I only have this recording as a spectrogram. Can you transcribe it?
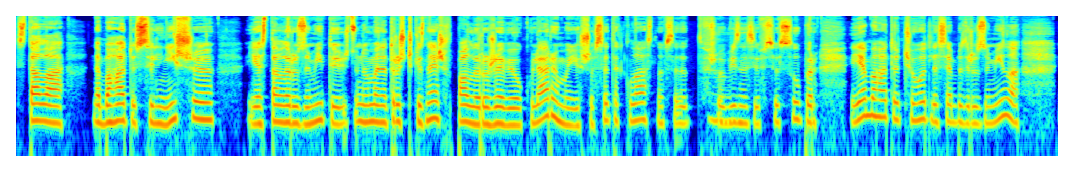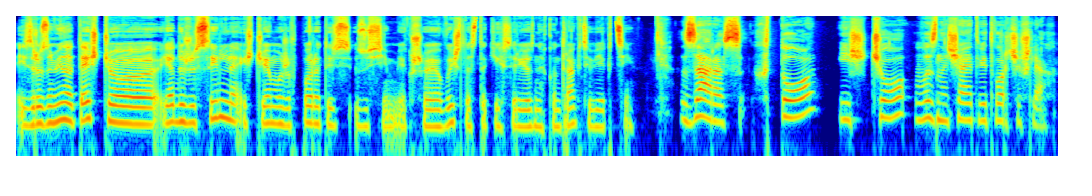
стала набагато сильнішою. Я стала розуміти, що ну, в мене трошечки, знаєш, впали рожеві окуляри мої, що все так класно, все в шоу-бізнесі, все супер. І я багато чого для себе зрозуміла, і зрозуміла те, що я дуже сильна і що я можу впоратись з усім, якщо я вийшла з таких серйозних контрактів, як ці. Зараз хто і що визначає твій творчий шлях?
